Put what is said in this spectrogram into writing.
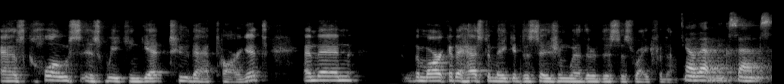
as close as we can get to that target. And then the marketer has to make a decision whether this is right for them. Yeah, that makes sense.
